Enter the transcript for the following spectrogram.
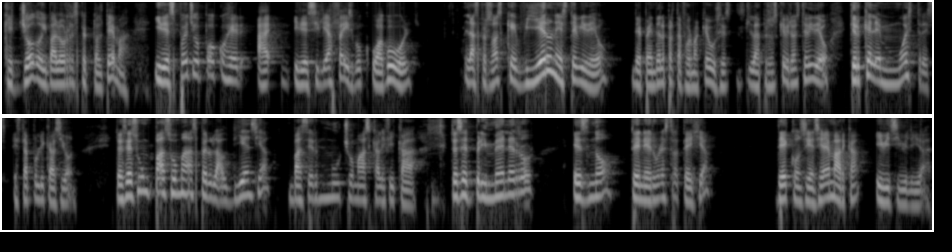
que yo doy valor respecto al tema. Y después yo puedo coger y decirle a Facebook o a Google, las personas que vieron este video, depende de la plataforma que uses, las personas que vieron este video, quiero que le muestres esta publicación. Entonces es un paso más, pero la audiencia va a ser mucho más calificada. Entonces el primer error es no tener una estrategia de conciencia de marca y visibilidad.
